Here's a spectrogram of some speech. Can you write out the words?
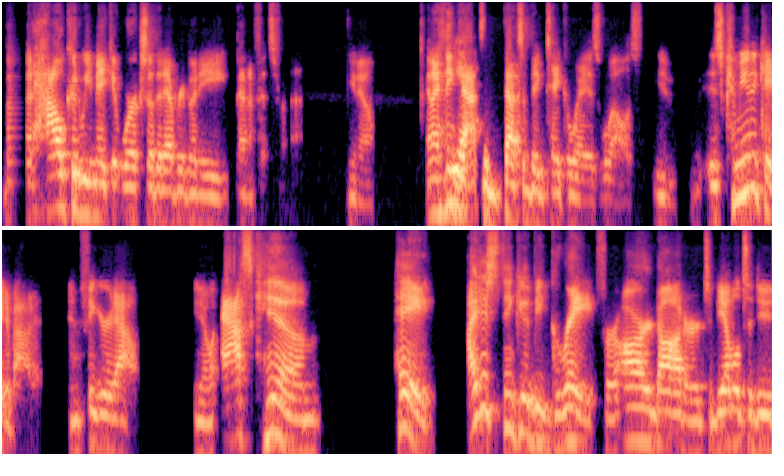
but, but how could we make it work so that everybody benefits from that? You know? And I think yeah. that's a, that's a big takeaway as well is, you know, is communicate about it and figure it out you know ask him hey i just think it would be great for our daughter to be able to do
